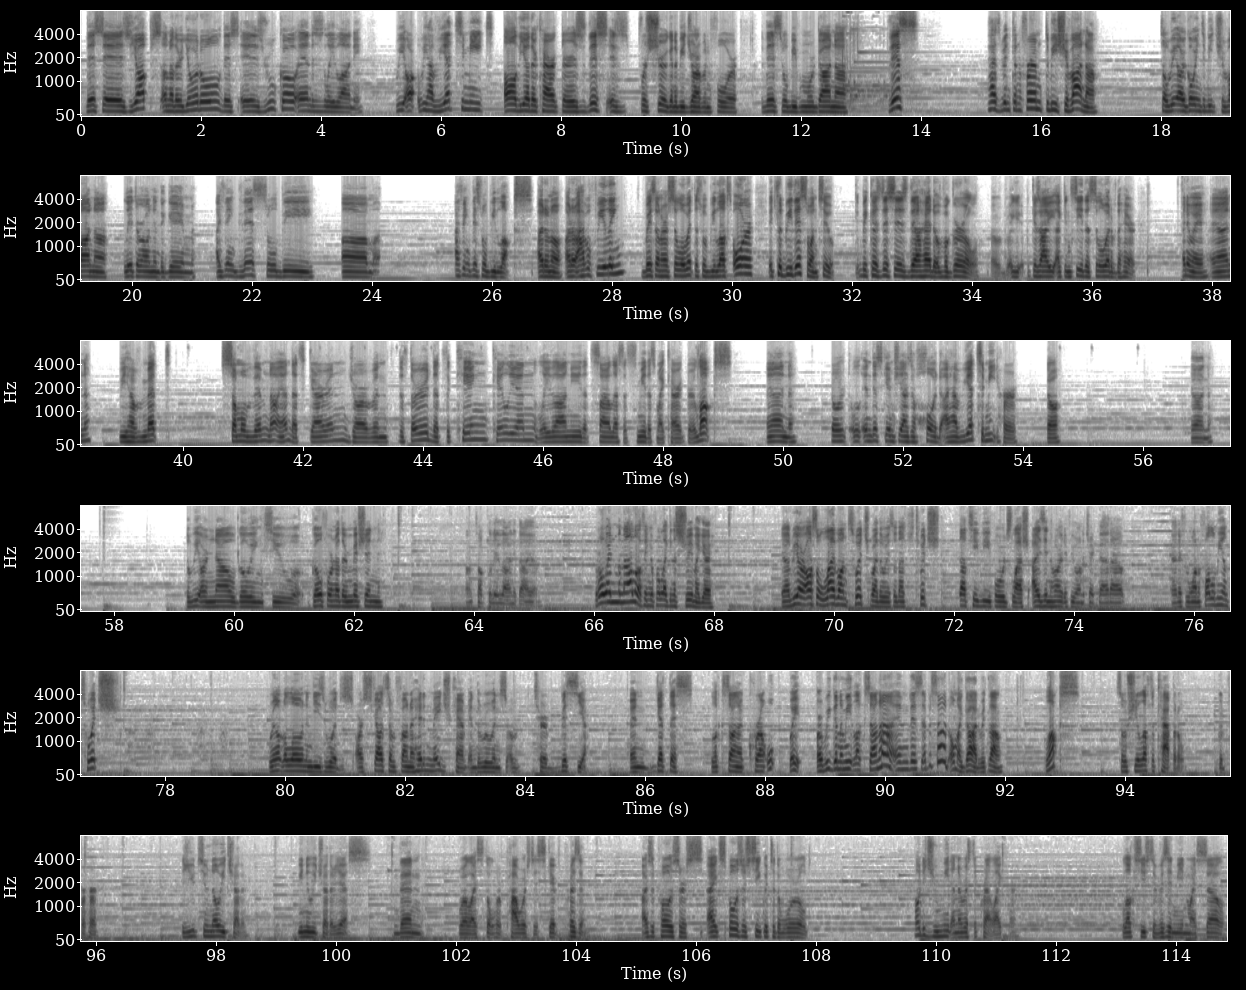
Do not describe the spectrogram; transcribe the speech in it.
This is Yops, another Yordle. This is Ruko, and this is Leilani. We are we have yet to meet all the other characters. This is for sure gonna be Jarvan 4. This will be Morgana. This has been confirmed to be Shyvana. So we are going to beat Shyvana later on in the game. I think this will be um I think this will be Lux. I don't know. I don't I have a feeling based on her silhouette this will be Lux or it could be this one too because this is the head of a girl uh, because I I can see the silhouette of the hair. Anyway, and we have met some of them na ayan that's Garen Jarvan the third that's the King Killian Leilani that's Sylas that's me that's my character Lux. And so in this game she has a hood. I have yet to meet her so. Yan so we are now going to go for another mission. I'll talk to Leilani tayo. Rowan Manalo thank you for liking the stream my guy and we are also live on Twitch, by the way, so that's twitch.tv forward slash Eisenhart if you want to check that out. And if you want to follow me on Twitch, we're not alone in these woods. Our scouts have found a hidden mage camp in the ruins of Terbicia. And get this, Luxanna crown. Oh, wait, are we gonna meet Luxanna in this episode? Oh my god, wait lang. Lux? So she left the capital. Good for her. You two know each other. We knew each other, yes. And then, well, I stole her powers to escape prison. I suppose her, I exposed her secret to the world. How did you meet an aristocrat like her? Lux used to visit me in my cell.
